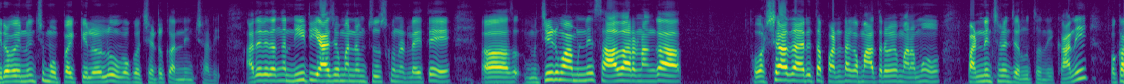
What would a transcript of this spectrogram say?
ఇరవై నుంచి ముప్పై కిలోలు ఒక చెట్టుకు అందించాలి. అదేవిధంగా నీటి యాజమాన్యం చూసుకున్నట్లయితే చీడుమామిడిని సాధారణంగా వర్షాధారిత పంటగా మాత్రమే మనము పండించడం జరుగుతుంది. కానీ ఒక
